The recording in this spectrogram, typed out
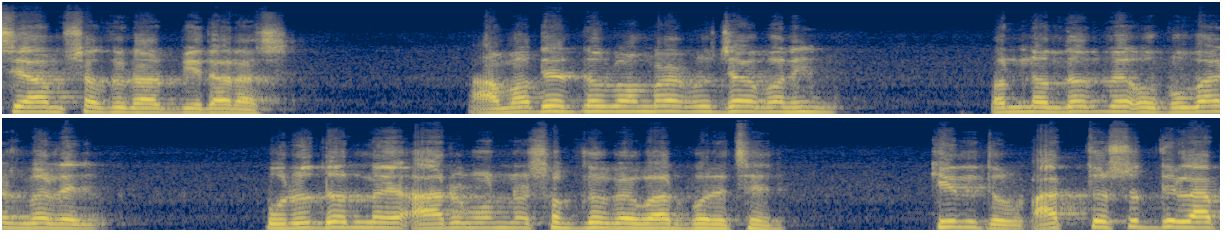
সিয়াম সাধনার বিধান আছে। আমাদের ধর্ম আমরা রোজা বলি অন্য ধর্মে উপবাস বলে পুরো ধর্মে আরও অন্য শব্দ ব্যবহার করেছে। কিন্তু আত্মশুদ্ধি লাভ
